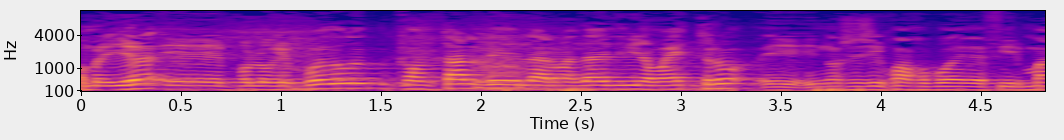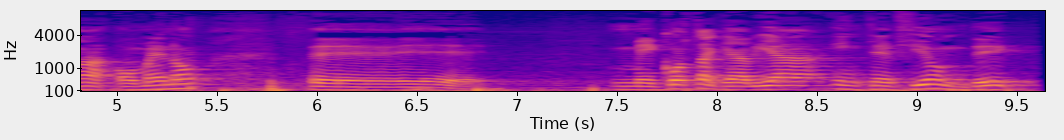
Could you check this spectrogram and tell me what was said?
Hombre yo eh, por lo que puedo contar de la hermandad del divino maestro eh, no sé si Juanjo puede decir más o menos eh, me consta que había intención de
